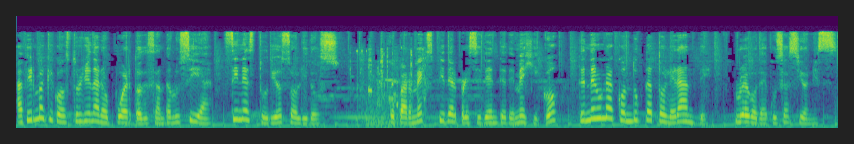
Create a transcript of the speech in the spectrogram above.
afirma que construye un aeropuerto de Santa Lucía sin estudios sólidos. Coparmex pide al presidente de México tener una conducta tolerante luego de acusaciones.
